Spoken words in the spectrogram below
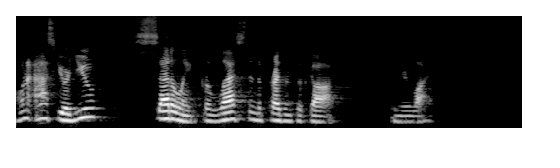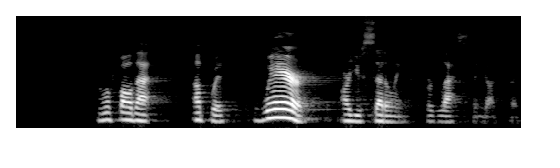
I want to ask you, are you settling for less than the presence of God in your life? And we'll follow that up with where are you settling for less than God's presence?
